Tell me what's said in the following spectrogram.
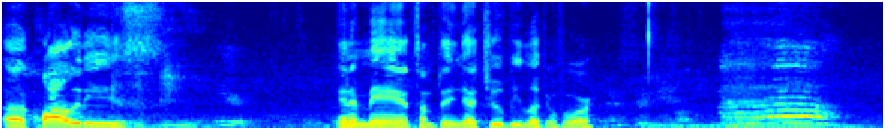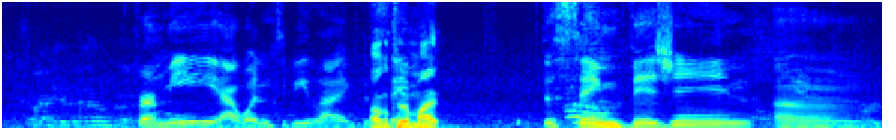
uh, qualities in a man, something that you'll be looking for. For me, I want it to be like the Talking same, to the mic. The same vision. Um,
